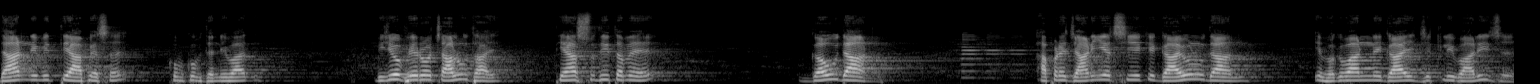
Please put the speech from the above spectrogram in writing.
દાન નિમિત્તે આપે છે. ખૂબ ખૂબ ધન્યવાદ. બીજો ફેરો ચાલુ થાય ત્યાં સુધી તમે ગૌદાન આપણે જાણીએ છીએ કે ગાયોનું દાન એ ભગવાનને ગાય જેટલી વાલી છે.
